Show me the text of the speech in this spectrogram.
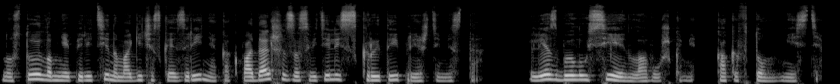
Но стоило мне перейти на магическое зрение, как подальше засветились скрытые прежде места. Лес был усеян ловушками, как и в том месте.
